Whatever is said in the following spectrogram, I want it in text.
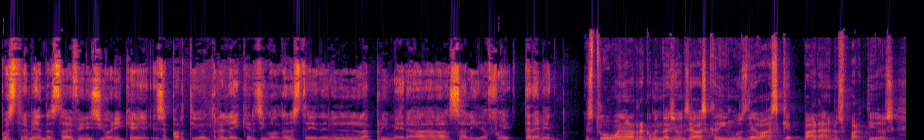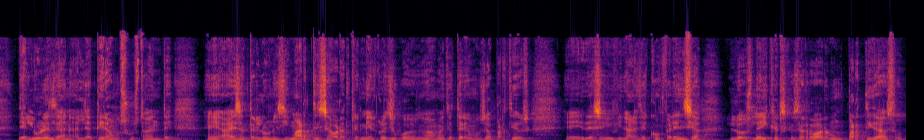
pues tremenda esta definición y que ese partido entre Lakers y Golden State en la primera salida fue tremendo? Estuvo buena la recomendación, Sebas, que dimos de básquet para los partidos del lunes. Ya, ya tiramos justamente eh, a esa entre lunes y martes. Ahora entre miércoles y jueves nuevamente tenemos ya partidos eh, de semifinales de conferencia. Los Lakers que se robaron un partidazo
